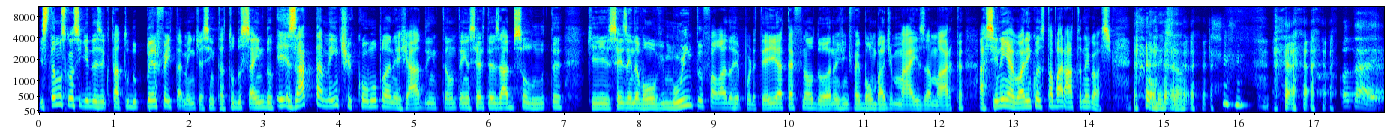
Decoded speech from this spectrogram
Estamos conseguindo executar tudo perfeitamente, assim. Tá tudo saindo exatamente como planejado. Então tenho certeza absoluta que vocês ainda vão ouvir muito falar do Reportei e até final do ano a gente vai bombar demais a marca. Assinem agora enquanto tá barato o negócio. Ô, Thay,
